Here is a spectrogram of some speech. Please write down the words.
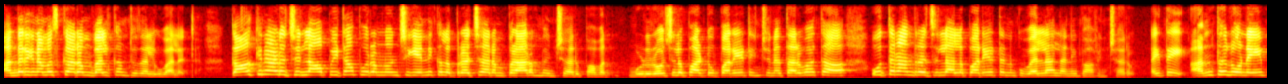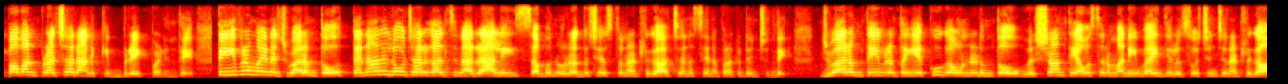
అందరికీ నమస్కారం. Welcome to Telugu wallet. Kakinada జిల్లా పిఠాపురం నుంచి ఎన్నికల ప్రచారం ప్రారంభించారు పవన్. మూడు రోజుల పాటు పర్యటించిన తర్వాత ఉత్తరాంధ్ర జిల్లాల పర్యటనకు వెళ్ళాలని భావించారు. అయితే అంతలోనే పవన్ ప్రచారానికి బ్రేక్ పడింది. తీవ్రమైన జ్వరంతో తెనాలిలో జరగాల్సిన ర్యాలీ సభను రద్దు చేస్తున్నట్లుగా జనసేన ప్రకటించింది. జ్వరం తీవ్రత ఎక్కువగా ఉండడంతో విశ్రాంతి అవసరమని వైద్యులు సూచించినట్లుగా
